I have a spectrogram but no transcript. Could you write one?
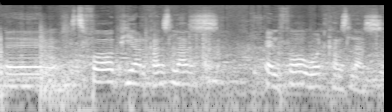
Uh, it's four PR councillors and four ward councillors.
